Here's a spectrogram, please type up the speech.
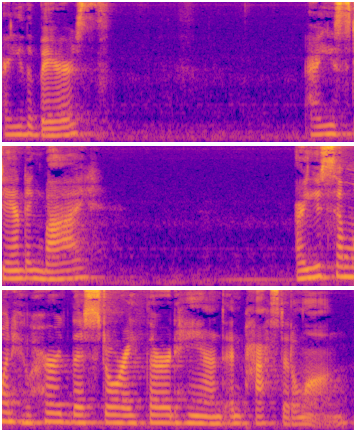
Are you the bears? Are you standing by? Are you someone who heard this story third hand and passed it along?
